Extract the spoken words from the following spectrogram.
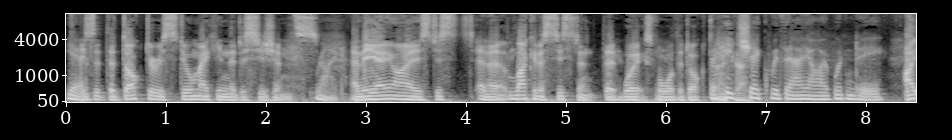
is Yeah. that the doctor is still making the decisions. Right. And the AI is just an, a, like an assistant that works for the doctor. But he'd Okay. check with the AI, wouldn't he? I,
